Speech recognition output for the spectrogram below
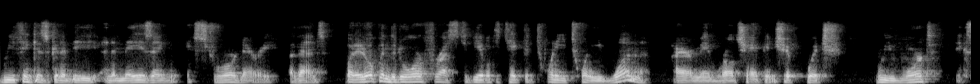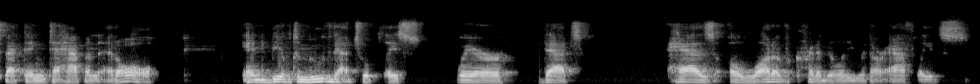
we think is going to be an amazing, extraordinary event. But it opened the door for us to be able to take the 2021 Ironman World Championship, which we weren't expecting to happen at all, and be able to move that to a place where that has a lot of credibility with our athletes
